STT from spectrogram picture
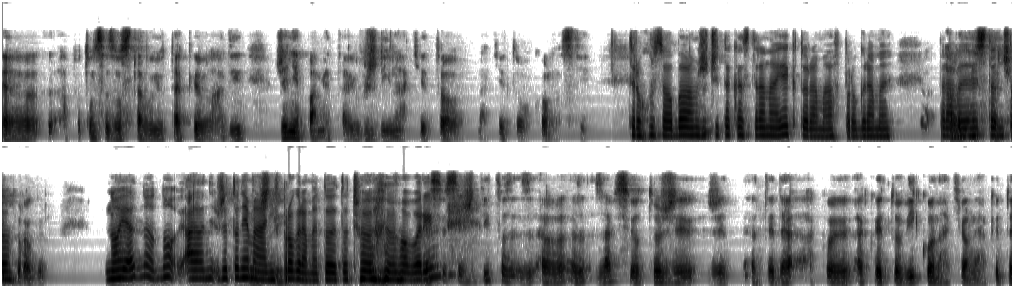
a potom sa zostavujú také vlády, že nepamätajú vždy na tieto, na tieto okolnosti. Trochu sa obávam, že či taká strana je, ktorá má v programe práve tento... Program. No, ja, no, no a že to nemá vždy. ani v programe, to je to, čo hovorím. Ja si vždy to závisí od toho, že, že teda ako, ako je to vykonateľné, ako je to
